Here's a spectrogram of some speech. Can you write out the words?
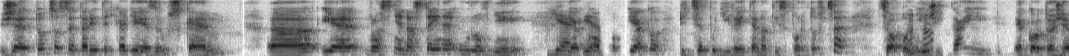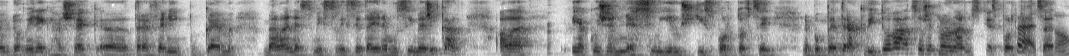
že to, co se tady teďka děje s Ruskem, je vlastně na stejné úrovni, je, jako, je. jako, když se podívejte na ty sportovce, co oni uh-huh. říkají, jako to, že Dominik Hašek uh, trefený pukem mele nesmysly si tady nemusíme říkat, ale jakože nesmí ruští sportovci, nebo Petra Kvitová, co řekla hmm. na ruské sportovce, to,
